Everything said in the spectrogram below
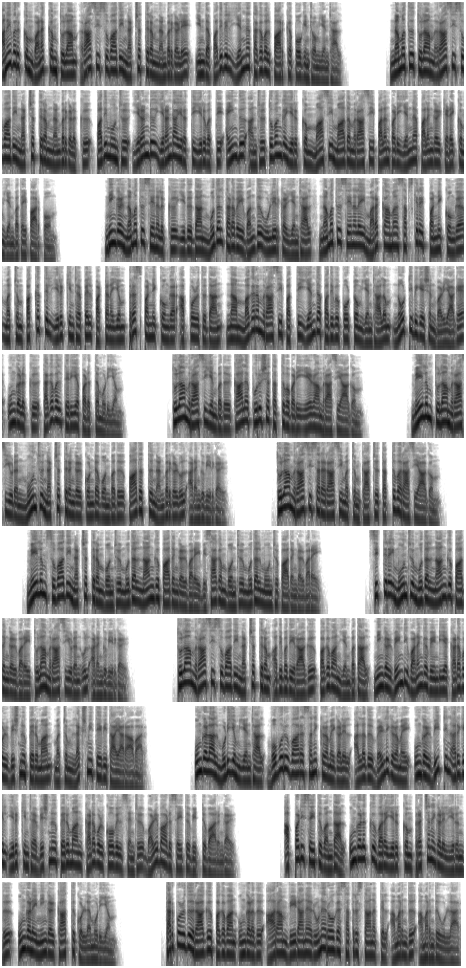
அனைவருக்கும் வணக்கம் துலாம் ராசி சுவாதி நட்சத்திரம் நண்பர்களே இந்த பதிவில் என்ன தகவல் பார்க்க போகின்றோம் என்றால் நமது துலாம் ராசி சுவாதி நட்சத்திரம் நண்பர்களுக்கு பதிமூன்று இரண்டு இரண்டாயிரத்தி இருபத்தி ஐந்து அன்று துவங்க இருக்கும் மாசி மாதம் ராசி பலன்படி என்ன பலன்கள் கிடைக்கும் என்பதை பார்ப்போம். நீங்கள் நமது சேனலுக்கு இதுதான் முதல் தடவை வந்து உள்ளீர்கள் என்றால் நமது சேனலை மறக்காம சப்ஸ்கிரைப் பண்ணிக்கோங்க மற்றும் பக்கத்தில் இருக்கின்ற பெல் பட்டனையும் பிரஸ் பண்ணிக்கோங்க. அப்பொழுதுதான் நாம் மகரம் ராசி பத்தி எந்த பதிவு போட்டோம் என்றாலும் நோட்டிபிகேஷன் வழியாக உங்களுக்கு தகவல் தெரியப்படுத்த முடியும். துலாம் ராசி என்பது கால புருஷ தத்துவபடி ஏழாம் ராசி ஆகும் மேலும் துலாம் ராசியுடன் மூன்று நட்சத்திரங்கள் கொண்ட ஒன்பது பாதத்து நண்பர்களுள் அடங்குவீர்கள். துலாம் ராசி சர ராசி மற்றும் காற்று தத்துவ ராசி ஆகும் மேலும் சுவாதி நட்சத்திரம் ஒன்று முதல் நான்கு பாதங்கள் வரை விசாகம் ஒன்று முதல் மூன்று பாதங்கள் வரை. சித்திரை மூன்று முதல் நான்கு பாதங்கள் வரை துலாம் ராசியுடன் உள் அடங்குவீர்கள். துலாம் ராசி சுவாதி நட்சத்திரம் அதிபதி ராகு பகவான் என்பதால் நீங்கள் வேண்டி வணங்க வேண்டிய கடவுள் விஷ்ணு பெருமான் மற்றும் லக்ஷ்மி தேவி தாயார் ஆவார் உங்களால் முடியும் என்றால் ஒவ்வொரு வார சனிக்கிழமைகளில் அல்லது வெள்ளிக்கிழமை உங்கள் வீட்டின் அருகில் இருக்கின்ற விஷ்ணு பெருமான் கடவுள் கோவில் சென்று வழிபாடு செய்து விட்டு வாருங்கள். அப்படி செய்து வந்தால் உங்களுக்கு வர இருக்கும் பிரச்சனைகளில் இருந்து உங்களை நீங்கள் காத்து கொள்ள முடியும். தற்பொழுது ராகு பகவான் உங்களது ஆறாம் வீடான ருணரோக சத்ருஸ்தானத்தில் அமர்ந்து அமர்ந்து உள்ளார்.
